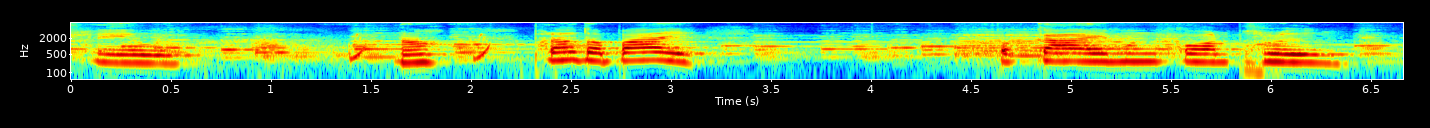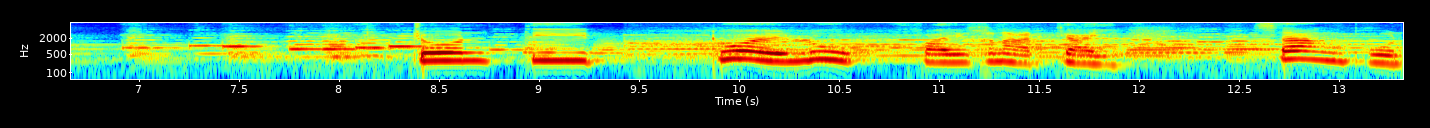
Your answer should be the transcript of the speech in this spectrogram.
Trail เนาะพลังต่อไป ประกายมังกรเพลิง โจมตีด้วยลูกไฟขนาดใหญ่ สร้างผล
